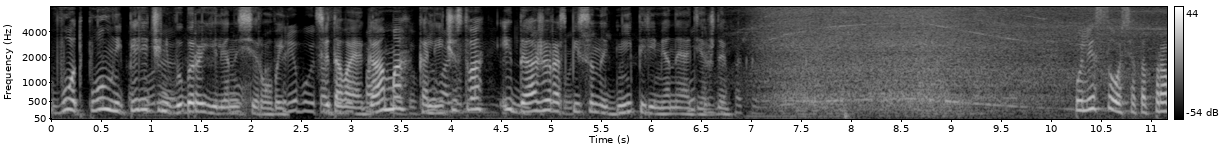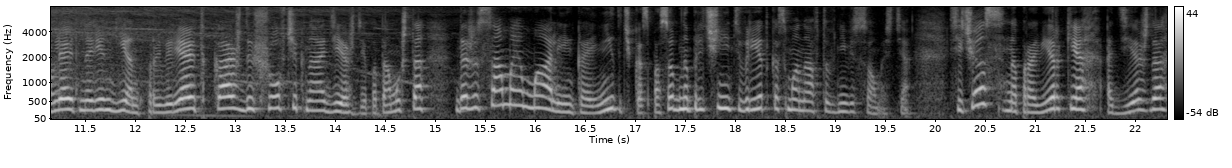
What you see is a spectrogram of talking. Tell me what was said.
Вот полный перечень выбора Елены Серовой. Цветовая гамма, количество и даже расписаны дни перемены одежды. Пылесосят, отправляют на рентген, проверяют каждый шовчик на одежде, потому что даже самая маленькая ниточка способна причинить вред космонавту в невесомости. Сейчас на проверке одежда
